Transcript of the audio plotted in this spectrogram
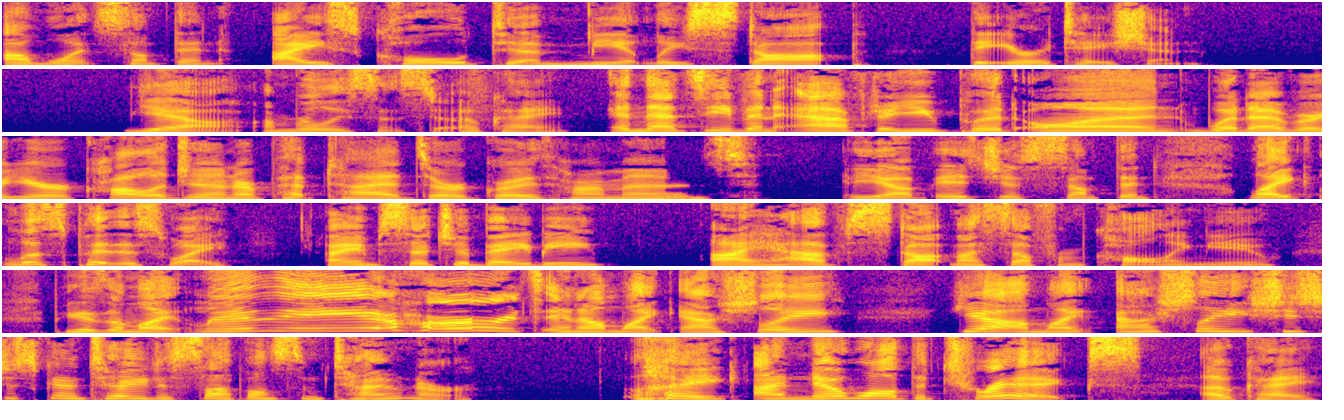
I want something ice cold to immediately stop the irritation. Yeah, I'm really sensitive. Okay. And that's even after you put on whatever your collagen or peptides or growth hormones? Yep. It's just something like, let's put it this way I am such a baby. I have stopped myself from calling you because I'm like, Lindsey, it hurts. And I'm like, Ashley, yeah, I'm like, Ashley, she's just going to tell you to slap on some toner. Like, I know all the tricks. Okay.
